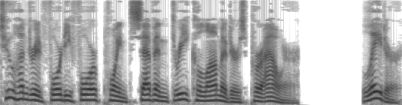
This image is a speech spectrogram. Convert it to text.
244.73 kilometers per hour. Later,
